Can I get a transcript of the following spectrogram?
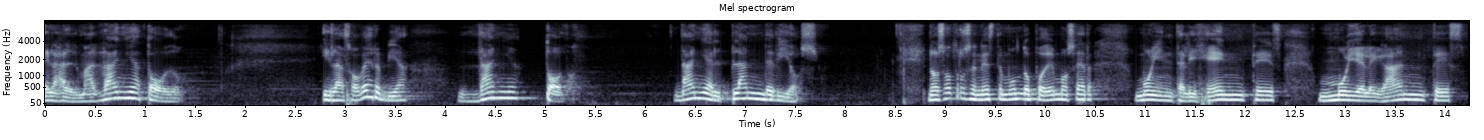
el alma, daña todo. Y la soberbia daña todo, daña el plan de Dios. Nosotros en este mundo podemos ser muy inteligentes, muy elegantes,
